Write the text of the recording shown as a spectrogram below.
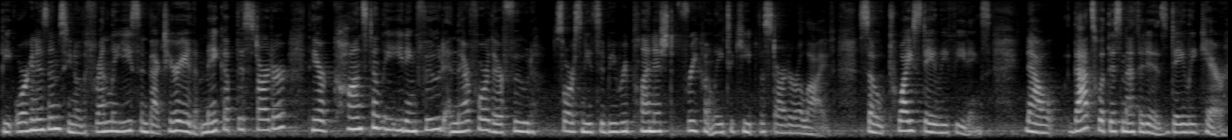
The organisms, you know, the friendly yeast and bacteria that make up this starter, they are constantly eating food and therefore their food source needs to be replenished frequently to keep the starter alive. So, twice daily feedings. Now, that's what this method is daily care.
